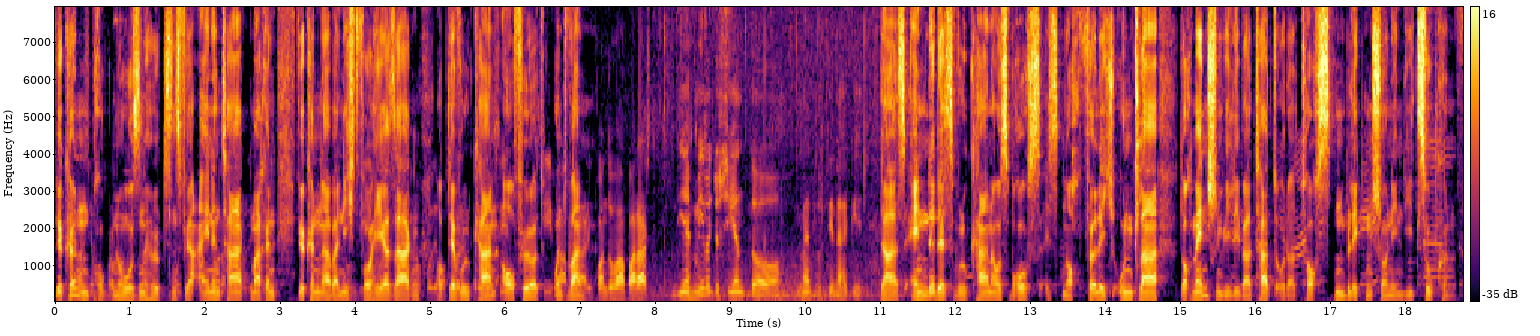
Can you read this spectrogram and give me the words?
Wir können Prognosen höchstens für einen Tag machen, wir können aber nicht vorhersagen, ob der Vulkan aufhört und wann. Das Ende des Vulkanausbruchs ist noch völlig unklar, doch Menschen wie Libertad oder Torsten blicken schon in die Zukunft.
